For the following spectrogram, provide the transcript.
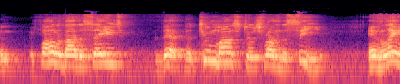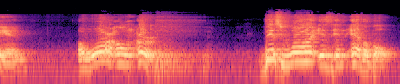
And followed by the sage that the two monsters from the sea and land, a war on earth. This war is inevitable.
